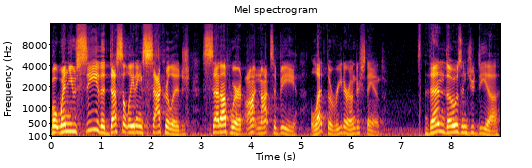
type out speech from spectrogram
But when you see the desolating sacrilege set up where it ought not to be, let the reader understand. Then those in Judea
